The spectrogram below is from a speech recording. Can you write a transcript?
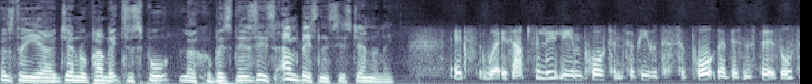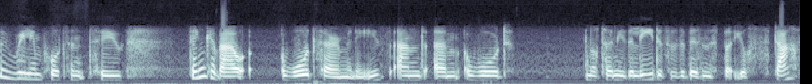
as the uh, general public to support local businesses and businesses generally? It's, well, it's absolutely important for people to support their business, but it's also really important to think about award ceremonies and um, award not only the leaders of the business but your staff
